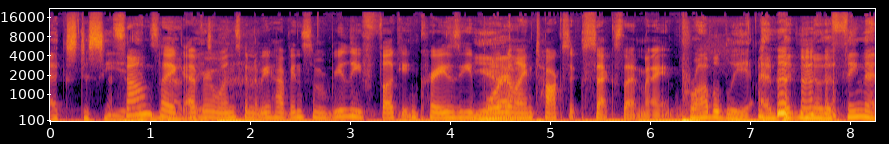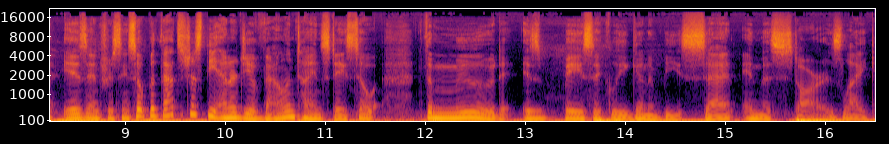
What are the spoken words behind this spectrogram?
ecstasy. It sounds like everyone's going to be having some really fucking crazy, Yeah. borderline toxic sex that night. probably and but you know the thing that is interesting so but that's just the energy of valentine's day so the mood is basically gonna be set in the stars like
